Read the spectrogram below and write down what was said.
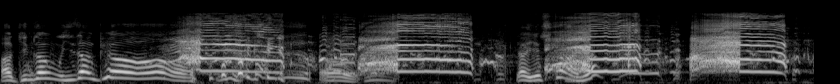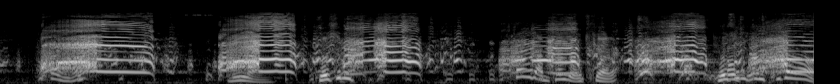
아 김상무 인상 펴. 어. 야, 얘 수탉 아니야? 몰라. 결수를 편한지 안 편한지 어떻게 알아? 벼슬이 좀 크잖아.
